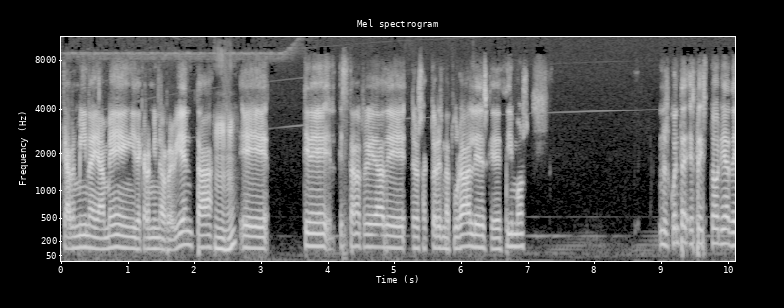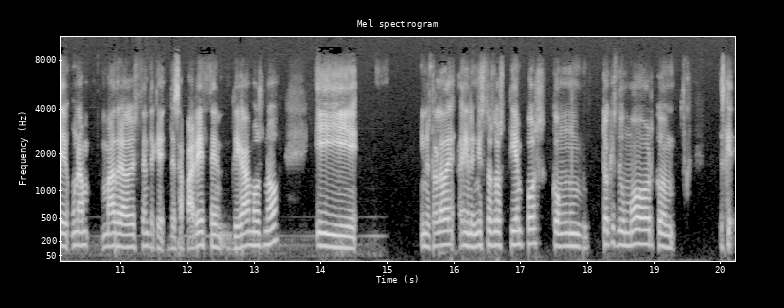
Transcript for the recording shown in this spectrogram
Carmina y Amén y de Carmina Revienta. Uh -huh. eh, tiene esta naturalidad de, los actores naturales que decimos. Nos cuenta esta historia de una madre adolescente que desaparece, digamos, ¿no? Y, y nos traslada en, en, estos dos tiempos con toques de humor, con... Es que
